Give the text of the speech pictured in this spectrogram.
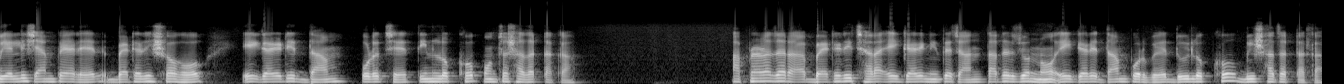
বিয়াল্লিশ অ্যাম্পেয়ারের ব্যাটারি সহ এই গাড়িটির দাম পড়েছে তিন লক্ষ পঞ্চাশ হাজার টাকা। আপনারা যারা ব্যাটারি ছাড়া এই গাড়ি নিতে চান, তাদের জন্য এই গাড়ির দাম পড়বে দুই লক্ষ বিশ হাজার টাকা।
